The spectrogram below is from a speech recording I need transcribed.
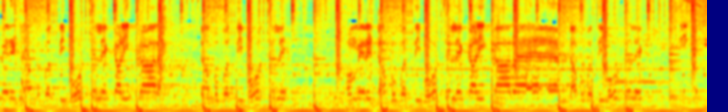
मेरे डब बत्ती बहुत चले ओ मेरे डब बत्ती बहुत चले काली कार है डब बत्ती बहुत चले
